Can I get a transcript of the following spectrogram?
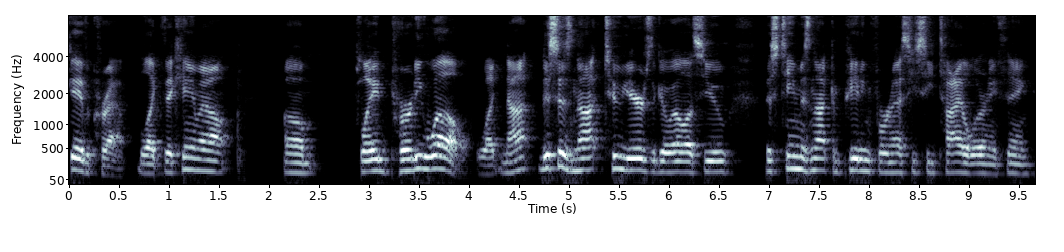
gave a crap. Like they came out, um, played pretty well. Like not this is not two years ago LSU. This team is not competing for an SEC title or anything,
